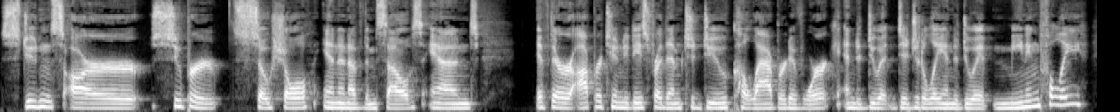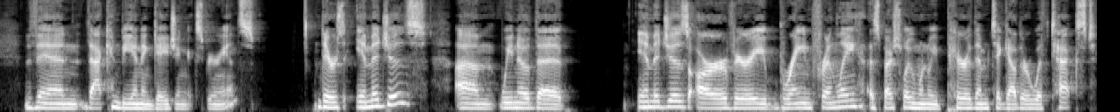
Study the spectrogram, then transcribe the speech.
Students are super social in and of themselves. And if there are opportunities for them to do collaborative work and to do it digitally and to do it meaningfully, then that can be an engaging experience. There's images. Um, we know that images are very brain friendly, especially when we pair them together with text.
